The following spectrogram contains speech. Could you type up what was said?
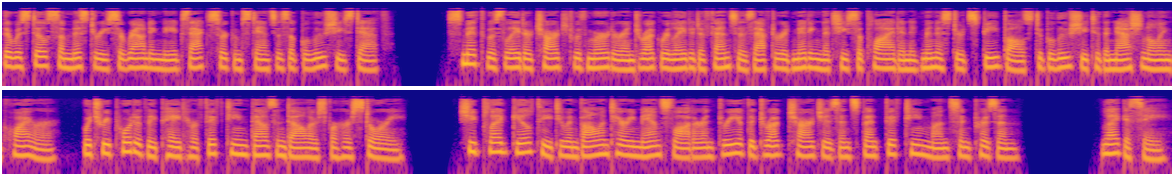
there was still some mystery surrounding the exact circumstances of Belushi's death. Smith was later charged with murder and drug related offenses after admitting that she supplied and administered speedballs to Belushi to the National Enquirer which reportedly paid her $15,000 for her story. She pled guilty to involuntary manslaughter and three of the drug charges and spent 15 months in prison. Legacy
